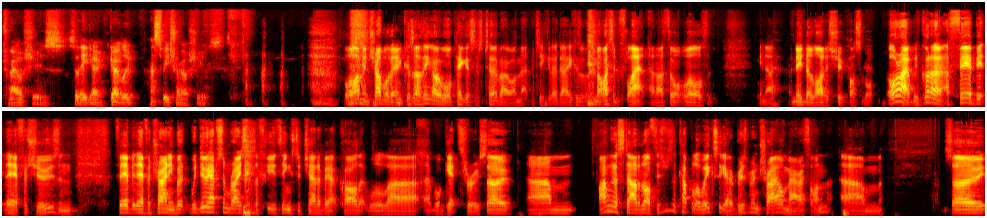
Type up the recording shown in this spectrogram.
trail shoes. So there you go. Goat loop has to be trail shoes. well, I'm in trouble then because I think I wore Pegasus Turbo on that particular day because it was nice and flat, and I thought, well, you know, I need the lightest shoe possible. All right, we've got a, a fair bit there for shoes and fair bit there for training, but we do have some races, a few things to chat about, Kyle, that we'll uh, that we'll get through. So um, I'm going to start it off. This was a couple of weeks ago, Brisbane Trail Marathon. Um, so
